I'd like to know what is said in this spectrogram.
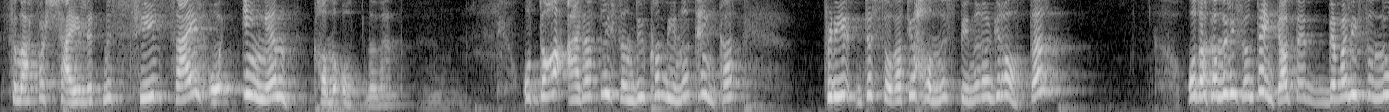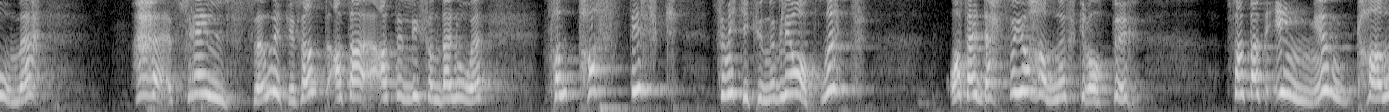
som er forseglet med syv seil, og ingen kan åpne den. Og da er det at liksom du kan begynne å tenke at fordi det står at Johannes begynner å gråte. Og da kan du liksom tenke at det var liksom noe med frelsen, ikke sant? At, at det liksom det er noe fantastisk som ikke kunne bli åpnet. Og at det er derfor Johannes gråter. Sånn at ingen kan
